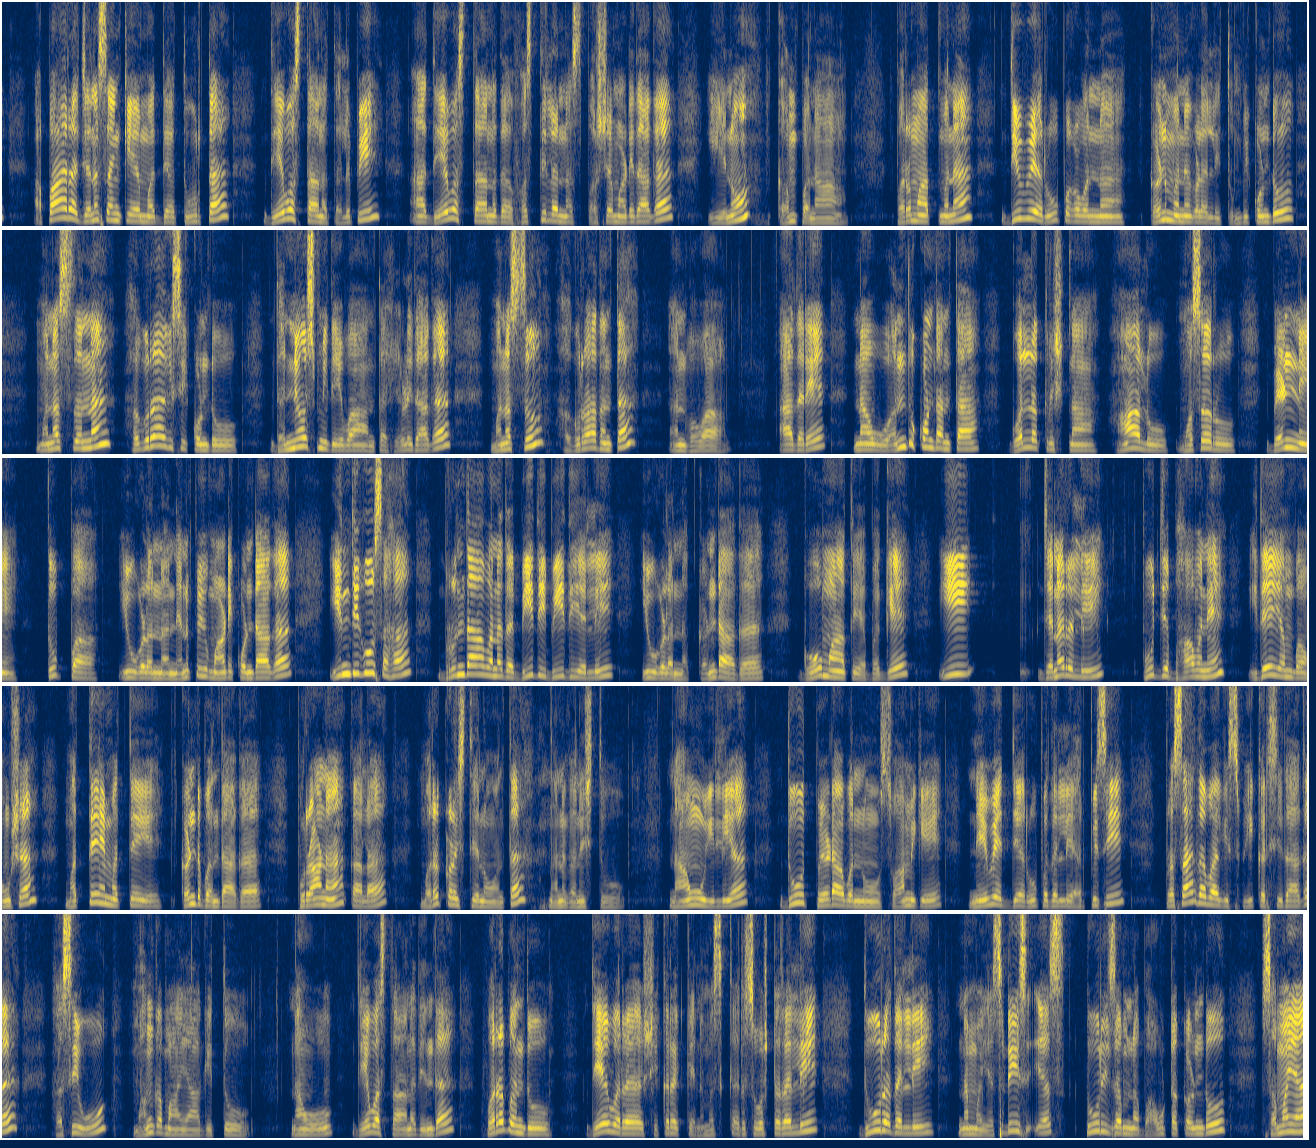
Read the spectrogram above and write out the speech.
ಅಪಾರ ಜನಸಂಖ್ಯೆಯ ಮಧ್ಯ ತೂರ್ತ ದೇವಸ್ಥಾನ ತಲುಪಿ ಆ ದೇವಸ್ಥಾನದ ಹೊಸ್ತಿಲನ್ನು ಸ್ಪರ್ಶ ಮಾಡಿದಾಗ ಏನೋ ಕಂಪನ. ಪರಮಾತ್ಮನ ದಿವ್ಯ ರೂಪವನ್ನು ಕಣ್ಮನಗಳಲ್ಲಿ ತುಂಬಿಕೊಂಡು ಮನಸ್ಸನ್ನು ಹಗುರಾಗಿಸಿಕೊಂಡು, ಧನ್ಯೋಸ್ಮಿ ದೇವ ಅಂತ ಹೇಳಿದಾಗ ಮನಸ್ಸು ಹಗುರಾದಂಥ ಅನುಭವ. ಆದರೆ ನಾವು ಅಂದುಕೊಂಡಂಥ ಗೊಲ್ಲ ಕೃಷ್ಣ ಹಾಲು, ಮೊಸರು, ಬೆಣ್ಣೆ, ತುಪ್ಪ ಇವುಗಳನ್ನು ನೆನಪು ಮಾಡಿಕೊಂಡಾಗ ಇಂದಿಗೂ ಸಹ ಬೃಂದಾವನದ ಬೀದಿ ಬೀದಿಯಲ್ಲಿ ಇವುಗಳನ್ನು ಕಂಡಾಗ ಗೋಮಾತೆಯ ಬಗ್ಗೆ ಈ ಜನರಲ್ಲಿ ಪೂಜ್ಯ ಭಾವನೆ ಇದೆ ಎಂಬ ಅಂಶ ಮತ್ತೆ ಮತ್ತೆ ಕಂಡು ಬಂದಾಗ ಪುರಾಣ ಕಾಲ ಮರುಕಳಿಸ್ತೇನೋ ಅಂತ ನನಗನಿಸ್ತು. ನಾವು ಇಲ್ಲಿಯ ದೂತ್ ಪೇಡಾವನ್ನು ಸ್ವಾಮಿಗೆ ನೈವೇದ್ಯ ರೂಪದಲ್ಲಿ ಅರ್ಪಿಸಿ ಪ್ರಸಾದವಾಗಿ ಸ್ವೀಕರಿಸಿದಾಗ ಹಸಿವು ಮಂಗಮಾಯ ಆಗಿತ್ತು ನಾವು ದೇವಸ್ಥಾನದಿಂದ ಹೊರಬಂದು ದೇವರ ಶಿಖರಕ್ಕೆ ನಮಸ್ಕರಿಸುವಷ್ಟರಲ್ಲಿ ದೂರದಲ್ಲಿ ನಮ್ಮ ಎಸ್ ಡಿ ಎಸ್ ಟೂರಿಸಮ್ನ ಬಾವುಟ ಕಂಡು ಸಮಯ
